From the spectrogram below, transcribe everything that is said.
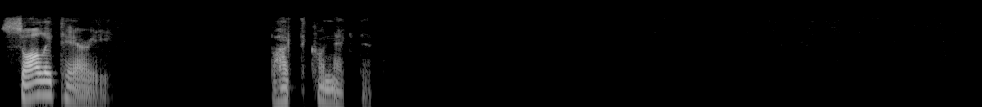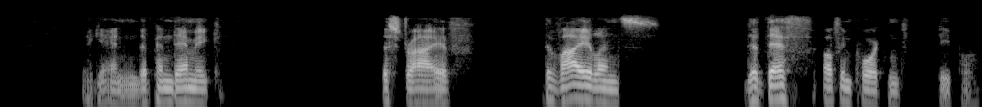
solitary but connected. Again, the pandemic, the strife, the violence, the death of important people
